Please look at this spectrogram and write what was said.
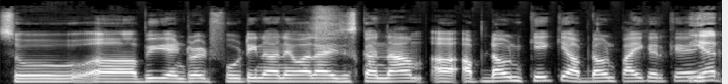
सो so, अभी एंड्रॉयड 14 आने वाला है जिसका नाम अप डाउन केक या अप डाउन पाई करके यार,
